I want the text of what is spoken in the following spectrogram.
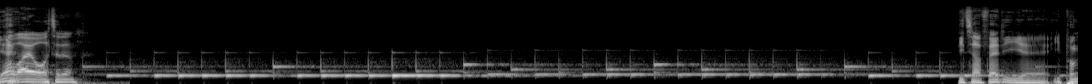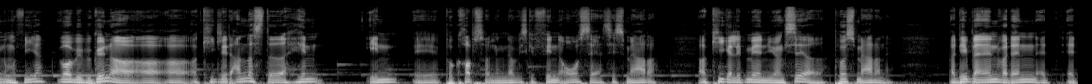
ja. på vej over til den. Vi tager fat i, øh, i punkt nummer 4, hvor vi begynder at, at, at kigge lidt andre steder hen ind øh, på kropsholdningen, når vi skal finde årsager til smerter, og kigger lidt mere nuanceret på smerterne. Og det er blandt andet, hvordan at, at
